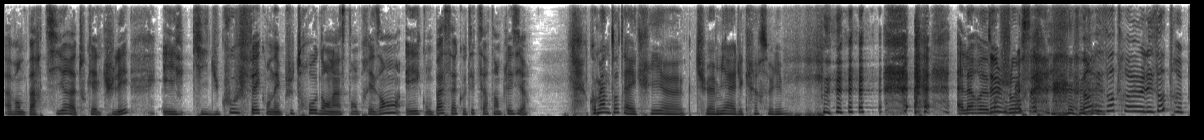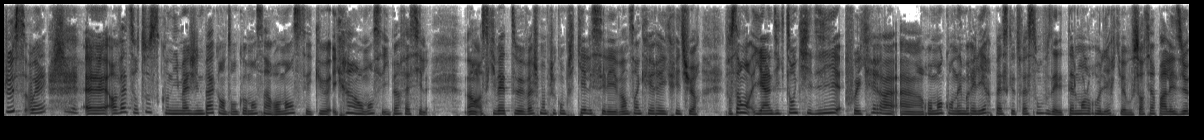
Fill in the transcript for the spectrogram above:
avant de partir, à tout calculer et qui du coup fait qu'on n'est plus trop dans l'instant présent et qu'on passe à côté de certains plaisirs. Combien de temps t'as écrit, euh, tu as mis à l'écrire ce livre? Alors euh, deux jours. non, les autres, les autres plus, ouais. Euh, en fait, surtout ce qu'on n'imagine pas quand on commence un roman, c'est que écrire un roman c'est hyper facile. Non, ce qui va être vachement plus compliqué, c'est les 25 réécritures. Pour ça, il y a un dicton qui dit faut écrire un, un roman qu'on aimerait lire parce que de toute façon vous allez tellement le relire qu'il va vous sortir par les yeux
